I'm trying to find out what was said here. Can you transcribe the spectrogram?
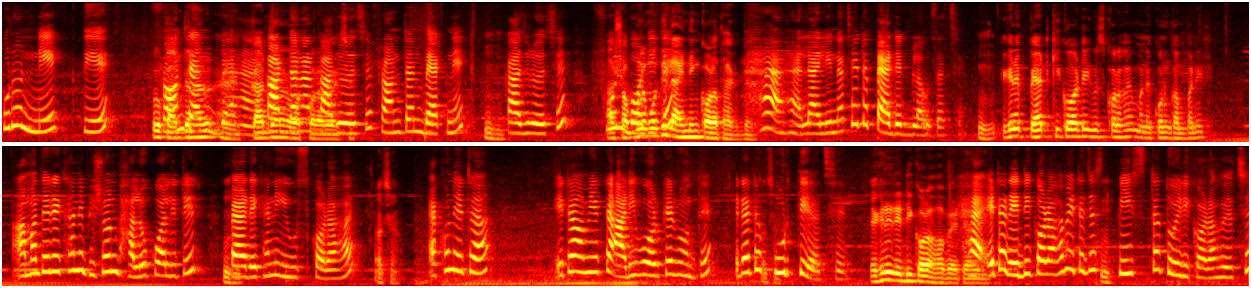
পুরো নেক দিয়ে ফ্রন্ট হ্যাঁ, হ্যাঁ করা কাজ রয়েছে। ফ্রন্ট অ্যান্ড ব্যাক নেক কাজ রয়েছে। ফুল সবগুলোর মধ্যে লাইনিং করা থাকবে। হ্যাঁ হ্যাঁ লাইলিন আছে এটা প্যাডেড ব্লাউজ আছে। এখানে প্যাড কি কোয়ালিটি ইউজ করা হয়? মানে কোন কোম্পানির আমাদের এখানে ভীষণ ভালো কোয়ালিটির প্যাড এখানে ইউজ করা হয়। আচ্ছা। এখন এটা এটা আমি একটা আরি ওয়ার্কের মধ্যে এটা একটা কুর্তি আছে। এখানে রেডি করা হবে এটা। হ্যাঁ এটা রেডি করা হবে এটা জাস্ট পিসটা তৈরি করা হয়েছে।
